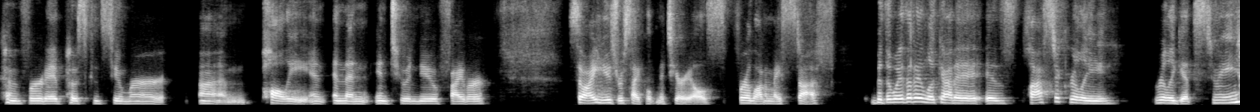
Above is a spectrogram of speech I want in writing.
converted post-consumer um, poly and, and then into a new fiber. So I use recycled materials for a lot of my stuff. But the way that I look at it is plastic really, really gets to me.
